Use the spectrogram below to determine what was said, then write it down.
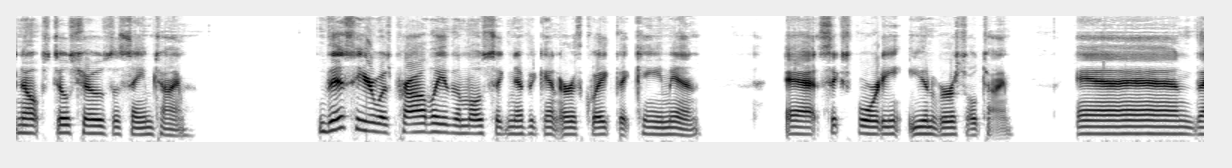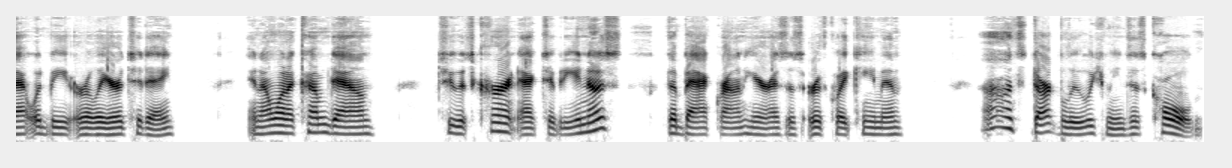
Nope, still shows the same time. This here was probably the most significant earthquake that came in at 640 Universal Time. And that would be earlier today. And I want to come down to its current activity. You notice the background here as this earthquake came in. Oh, it's dark blue, which means it's cold.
